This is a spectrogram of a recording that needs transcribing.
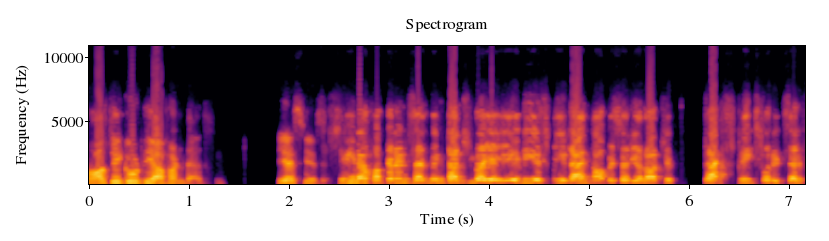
prosecute the offenders. Yes, yes. The scene of occurrence has been touched by a ADSP rank officer, your lordship. That speaks for itself.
